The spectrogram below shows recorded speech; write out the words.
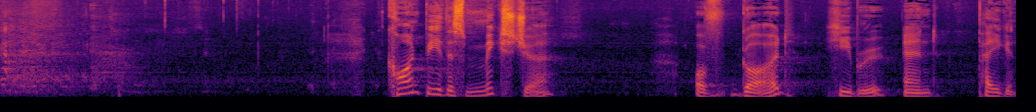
Can't be this mixture of God, Hebrew, and pagan.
